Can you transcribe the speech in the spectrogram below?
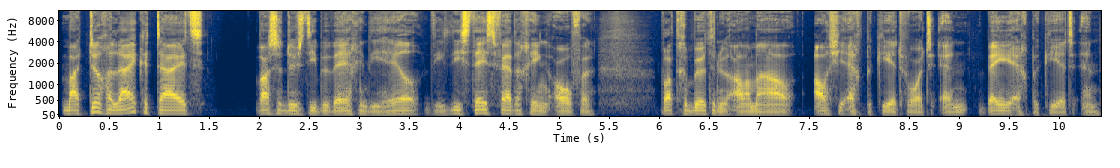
maar tegelijkertijd was er dus die beweging die, heel, die, die steeds verder ging over wat gebeurt er nu allemaal als je echt bekeerd wordt en ben je echt bekeerd. En,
